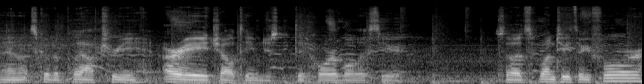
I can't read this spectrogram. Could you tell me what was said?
and let's go to playoff tree. Our AHL team just did horrible this year. So it's one, two, three, four.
